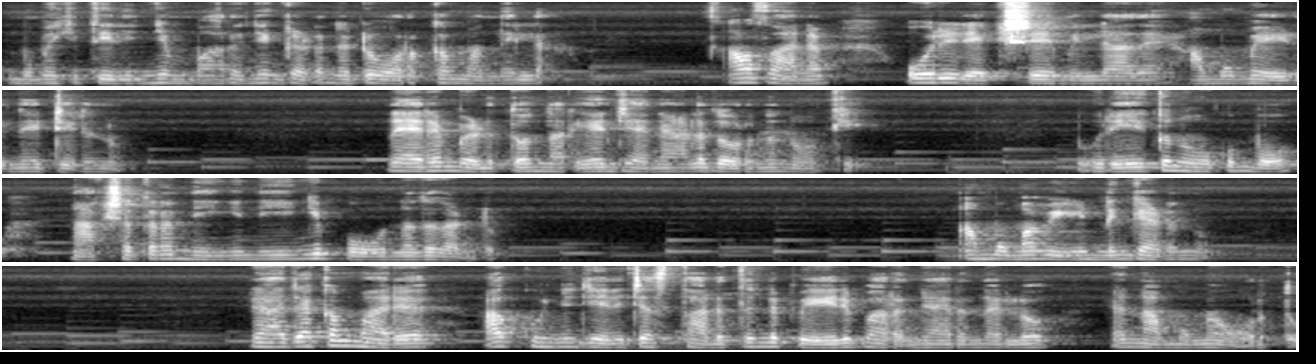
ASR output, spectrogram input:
അമ്മുമ്മയ്ക്ക് തിരിഞ്ഞും മറിഞ്ഞും കിടന്നിട്ട് ഉറക്കം വന്നില്ല. അവസാനം ഒരു രക്ഷയുമില്ലാതെ അമ്മുമ്മ എഴുന്നേറ്റിരുന്നു. നേരം വെളുത്തോന്നറിയാൻ ജനാല തുറന്നു നോക്കി. ദൂരേക്ക് നോക്കുമ്പോൾ നക്ഷത്രം നീങ്ങി നീങ്ങി പോകുന്നത് കണ്ടു. അമ്മുമ്മ വീണ്ടും കിടന്നു. രാജാക്കന്മാർ ആ കുഞ്ഞ് ജനിച്ച സ്ഥലത്തിന്റെ പേര് പറഞ്ഞായിരുന്നല്ലോ എന്ന് അമ്മമ്മ ഓർത്തു.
